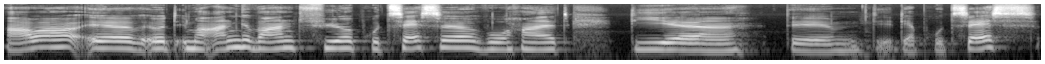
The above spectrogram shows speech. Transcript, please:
aber äh, wird immer angewandt für Prozesse, wo halt die, äh, die, die, der Prozess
